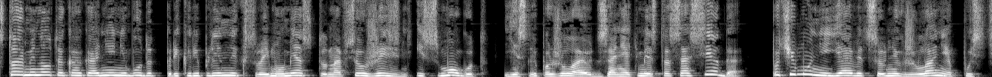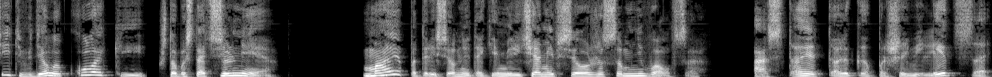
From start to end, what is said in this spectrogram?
С той минуты, как они не будут прикреплены к своему месту на всю жизнь и смогут, если пожелают занять место соседа, почему не явится у них желание пустить в дело кулаки, чтобы стать сильнее? Майя, потрясенный такими речами, все же сомневался. «А стоит только пошевелиться,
